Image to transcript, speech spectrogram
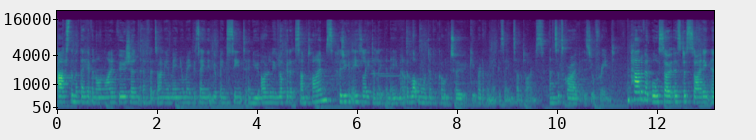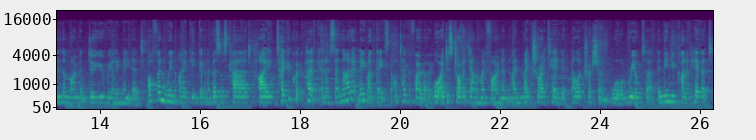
Ask them if they have an online version, if it's only a manual magazine magazine that you've been sent and you only look at it sometimes, because you can easily delete an email. It's a lot more difficult to get rid of a magazine sometimes. Unsubscribe is your friend. Part of it also is deciding in the moment, do you really need it? Often when I get given a business card, I take a quick pic and I say, no, I don't need one, thanks, but I'll take a photo. Or I just jot it down on my phone and I make sure I tag it electrician or realtor. And then you kind of have it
